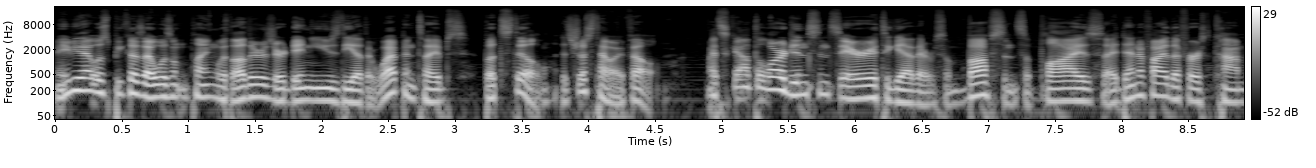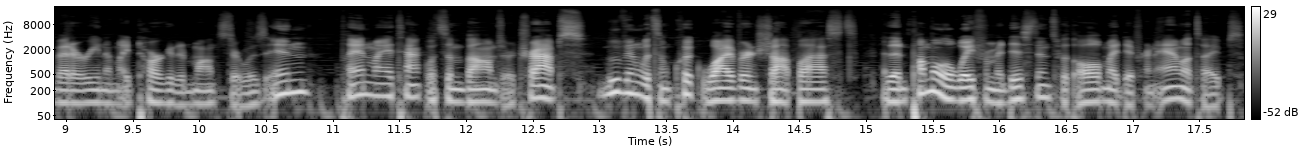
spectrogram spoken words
Maybe that was because I wasn't playing with others or didn't use the other weapon types, but still, it's just how I felt. I'd scout the large instance area to gather some buffs and supplies, identify the first combat arena my targeted monster was in, plan my attack with some bombs or traps, move in with some quick wyvern shot blasts, and then pummel away from a distance with all my different ammo types.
